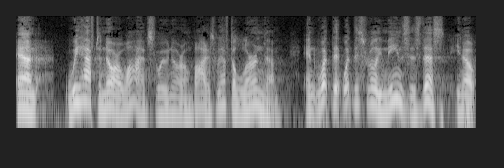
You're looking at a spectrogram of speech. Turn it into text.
And we have to know our wives the way we know our own bodies. We have to learn them. And what, th- what this really means is this you know,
